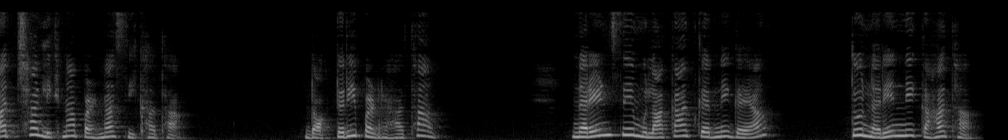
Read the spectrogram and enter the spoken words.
अच्छा लिखना पढ़ना सीखा था। डॉक्टरी पढ़ रहा था। नरेन से मुलाकात करने गया तो नरेन ने कहा था,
